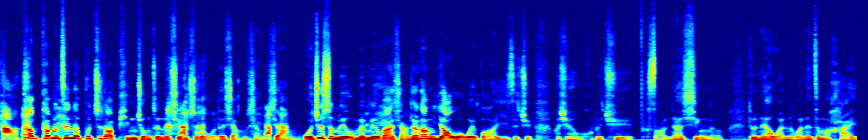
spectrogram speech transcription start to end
好，他他们真的不知道贫穷真的限制了我的想想象，我就是没有没没有办法想象。他们邀我，我也不好意思去。我觉得我会不会去扫人家兴呢？就人家玩玩的这么嗨，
